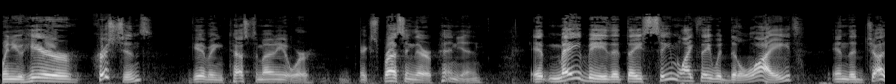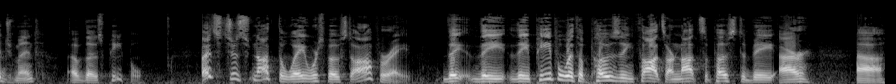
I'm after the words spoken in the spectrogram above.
when you hear Christians giving testimony or expressing their opinion, it may be that they seem like they would delight in the judgment of those people. That's just not the way we're supposed to operate. The, the, the people with opposing thoughts are not supposed to be our uh,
